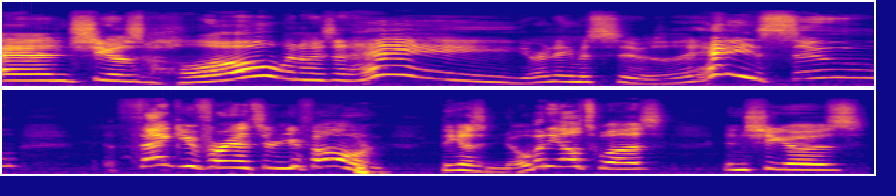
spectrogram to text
And she goes, "Hello," and I said, "Hey, your name is Sue." I said, "Hey, Sue, thank you for answering your phone because nobody else was." And she goes,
